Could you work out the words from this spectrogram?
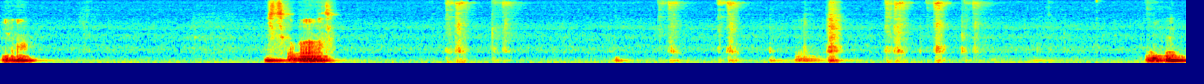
Ja. Nichts gebracht. Mhm.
